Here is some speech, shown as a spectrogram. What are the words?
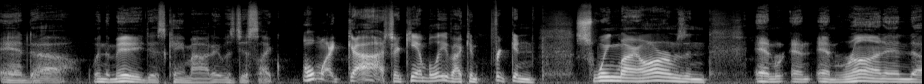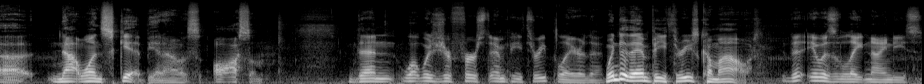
And uh, when the MiniDisc came out, it was just like, oh my gosh, I can't believe I can freaking swing my arms and and and and run and uh, not one skip. You know, it's awesome. Then what was your first MP3 player then? When did the MP3s come out? It was the late 90s.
